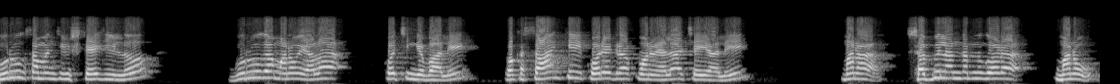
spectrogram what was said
గురువుకు సంబంధించిన స్టేజీలో గురువుగా మనం ఎలా కోచింగ్ ఇవ్వాలి. ఒక సాంగ్కి కోరియోగ్రాఫ్ మనం ఎలా చేయాలి? మన సభ్యులందరిని కూడా మనం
